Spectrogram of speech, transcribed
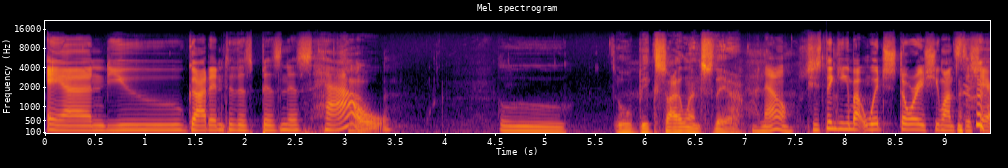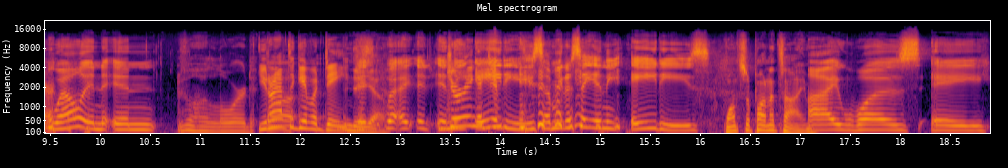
And you got into this business how? Ooh, big silence there. I know. She's thinking about which story she wants to share. Well, in, in oh, Lord. you don't have to give a date. Yeah. Well, in in During the a dip- 80s, I'm going to say in the 80s, Once upon a time. I was a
